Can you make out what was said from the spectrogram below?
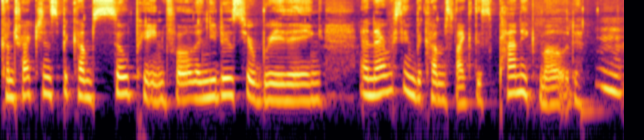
contractions become so painful and you lose your breathing and everything becomes like this panic mode. Mm.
